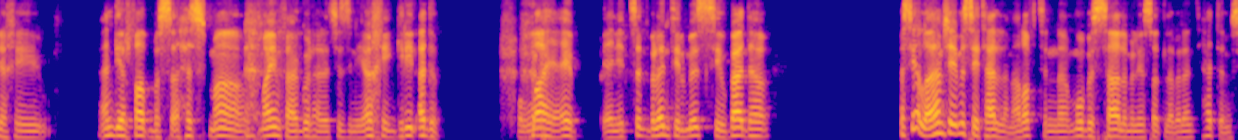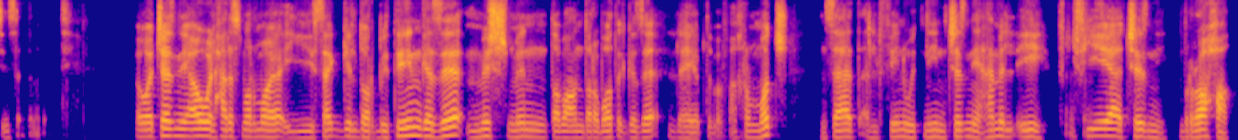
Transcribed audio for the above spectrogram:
يا أخي عندي ألفاظ بس أحس ما ما ينفع أقولها لتشيزني يا أخي قليل أدب. والله عيب. يعني تسد بلنتي لميسي وبعدها بس يلا أهم شيء ميسي يتعلم. عرفت إنه مو بس سالم اللي يصد له بلنتي حتى ميسي يصد له بلنتي. هو تشيزني أول حارس مرمى يسجل ضربتين جزاء مش من طبعا ضربات الجزاء اللي هي بتبقى في آخر الماتش. من ساعة 2002 تشيزني عامل إيه؟ في إيه يا تشيزني بالراحة.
